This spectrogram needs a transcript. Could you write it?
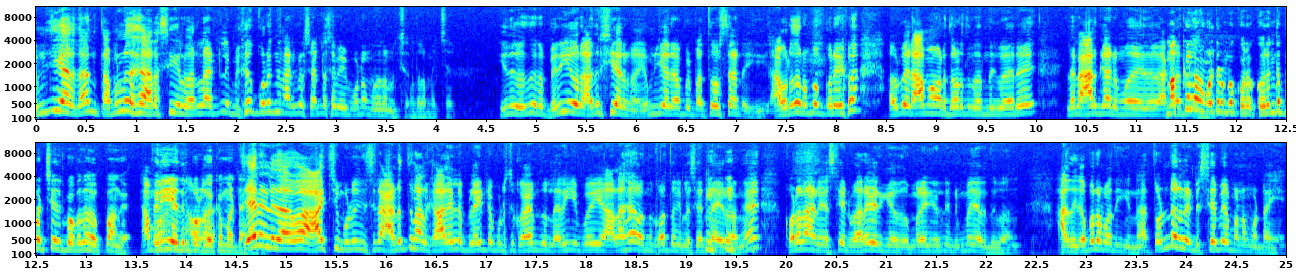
எம்ஜிஆர் தான் தமிழக அரசியல் வரலாற்றில் மிக குறைந்த நாட்கள் சட்டசபை போன முதலமைச்சர். முதலமைச்சர். இது வந்து ஒரு பெரிய ஒரு அதிர்ச்சியாக இருக்கும். எம்ஜிஆர் அப்படி பத்து வருஷம் அவர் தான் ரொம்ப குறைவாக அவர் போய் ராமவரம் தோட்டத்தில் இருந்துக்குவாரு. இல்லைன்னா ஆற்காடு மு- அங்க மக்கள் அவங்கள்ட்ட ரொம்ப குறை- குறைந்தபட்ச எதிர்பார்ப்பு தான் வைப்பாங்க. பெரிய எதிர்பார்ப்பு. வைக்க மாட்டாங்க. ஜெயலலிதாவா ஆட்சி முடிஞ்சிச்சுன்னா அடுத்த நாள் காலையில் பிளைட்டை பிடிச்சி கோயம்புத்தூர்ல இறங்கி போய் அழகா வந்து கோத்தகிரியில் செட்டில் ஆயிடுவாங்க. கொடநாடு எஸ்டேட் வரவேற்கிறது முறைன்னு சொல்லி நிம்மதியாக இருந்துக்குவாங்க. அதுக்கப்புறம் பார்த்தீங்கன்னா தொண்டர்களை டிஸ்டர்பே பண்ண மாட்டாங்க.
